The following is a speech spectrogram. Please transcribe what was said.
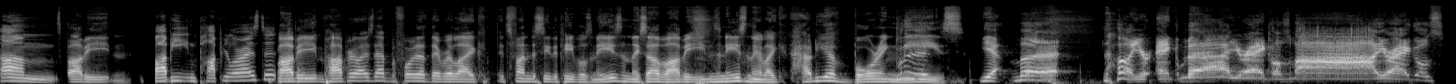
um Bobby Eaton. Bobby Eaton popularized it? Bobby Eaton popularized that. Before that, they were like, it's fun to see the people's knees. And they saw Bobby Eaton's knees and they're like, how do you have boring knees? Yeah. But, oh, your ankle, ah, your ankles, ah, your ankles.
